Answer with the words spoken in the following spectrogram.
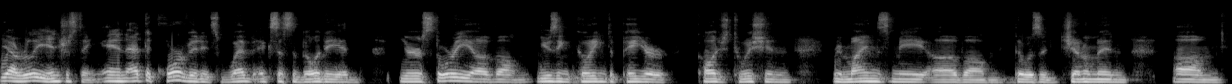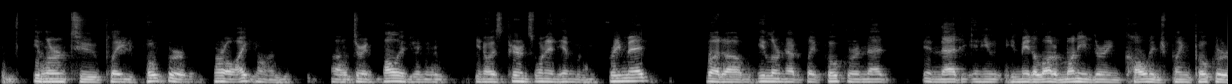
Yeah, really interesting. And at the core of it, it's web accessibility. And your story of um, using coding to pay your college tuition reminds me of um, there was a gentleman, um, he learned to play poker, Carl Icahn, uh, during college. And, you know, his parents wanted him to be pre med but um, he learned how to play poker in that in that and he, he made a lot of money during college playing poker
